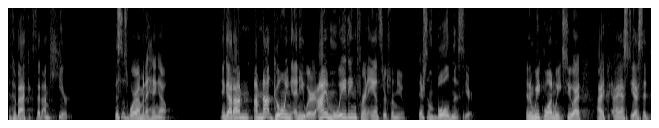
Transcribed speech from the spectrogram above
And Habakkuk said, I'm here. This is where I'm going to hang out. And God, I'm, I'm not going anywhere. I am waiting for an answer from you. There's some boldness here. And in week one, week two, I, I, I asked you, I said,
